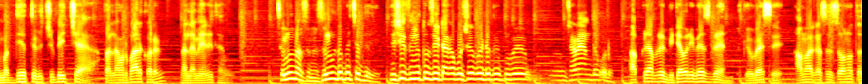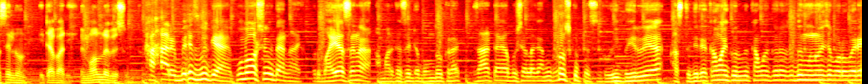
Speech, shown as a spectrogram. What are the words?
আমার দেহ তো কিছু বেচা তাহলে আমার বার করেন নাহলে আমি এনে থাকব। সেলুন আছে না সেলুনটা বেঁচে দে। বেশি দিলে তুই যে টাকা পয়সা ওইটা দিয়ে তোকে ছাড়াই আনতে পারো। আপনি আপনার ভিটা বাড়ি বেচবেন কেউ বেচে আমার কাছে জনতা সেলুন ইটা বাড়ি আমি মল্ল বেচুন আর বেচবি কে? কোনো অসুবিধা নাই। তোর ভাই আছে না আমার কাছে এটা বন্ধক রাখ। যা টাকা পয়সা লাগে আমি খরচ করতেছি। তুই বের হয়ে আস্তে ধীরে কামাই করবি কামাই করে যদি মনে হয় যে বড় বাইরে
